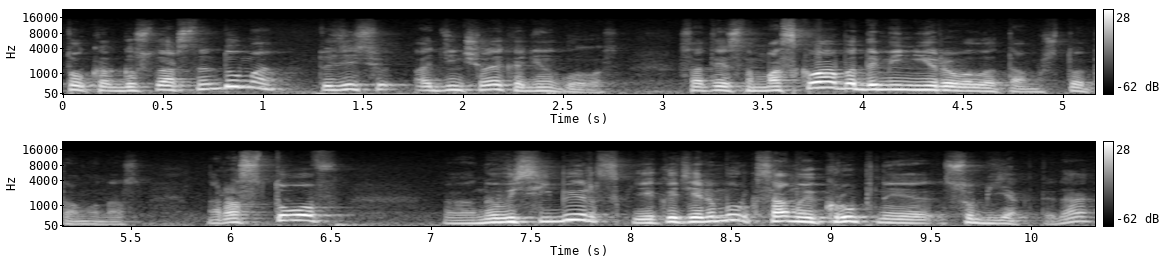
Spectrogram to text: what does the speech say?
только Государственная Дума, то здесь один человек, один голос. Соответственно, Москва бы доминировала, там, что там у нас, Ростов, э, Новосибирск, Екатеринбург, самые крупные субъекты. Да?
